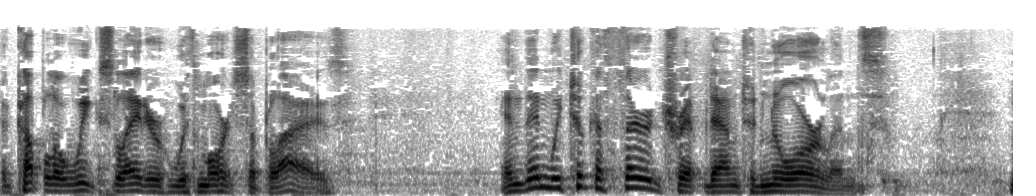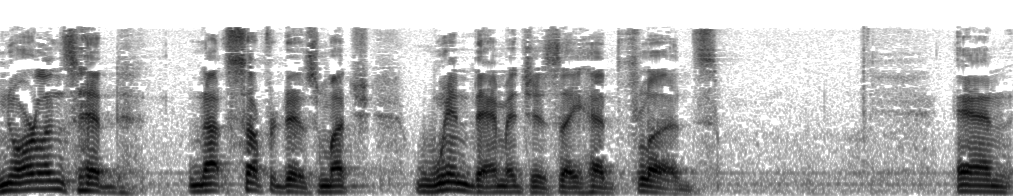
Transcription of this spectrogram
a couple of weeks later with more supplies. And then we took a third trip down to New Orleans. New Orleans had not suffered as much wind damage as they had floods. And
